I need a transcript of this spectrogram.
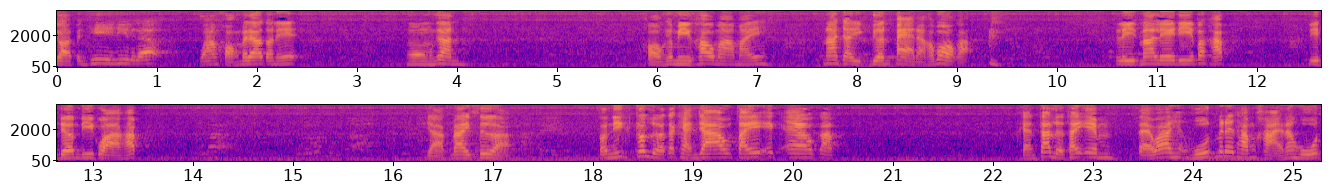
จอดเป็นที่นี่ไปแล้ว วางของไปแล้วตอนนี้ งงเหมือนกัน ของจะมีเข้ามาไหม น่าจะอีกเดือนแปดอะเขาบอกอะลีดมาเลดีปะครับลีดเดิมดีกว่าครับ อยากได้เสื้อ ตอนนี้ก็เหลือแต่แขนยาวไซส์ XL กับ แขนสั้นเหลือไซส์ M แต่ว่าฮูดไม่ได้ทำขายนะฮูด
